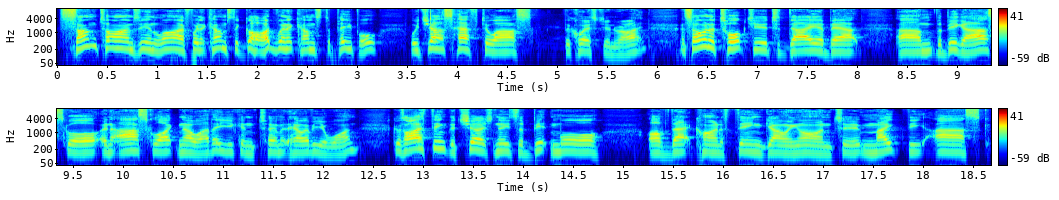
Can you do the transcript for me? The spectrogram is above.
Sometimes in life, when it comes to God, when it comes to people, we just have to ask the question, right? And so I want to talk to you today about um, the big ask or an ask like no other. You can term it however you want, because I think the church needs a bit more of that kind of thing going on to make the ask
